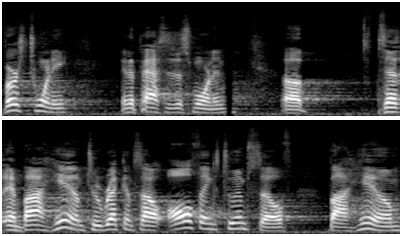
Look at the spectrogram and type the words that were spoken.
Verse 20 in the passage this morning uh, says, And by him to reconcile all things to himself, by him,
